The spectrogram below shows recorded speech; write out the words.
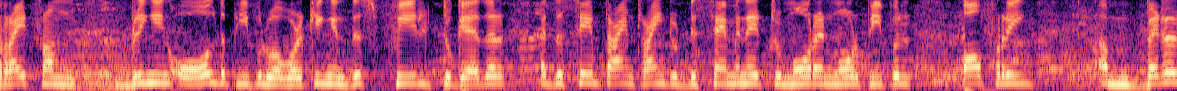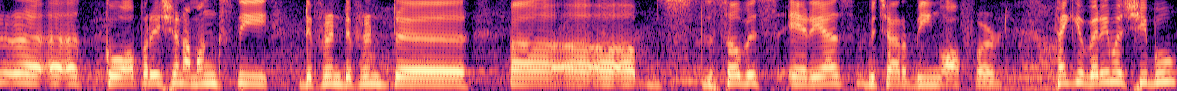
right from bringing all the people who are working in this field together at the same time trying to disseminate to more and more people offering um, better uh, uh, cooperation amongst the different different uh, uh, service areas which are being offered. Thank you very much, Shibu,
